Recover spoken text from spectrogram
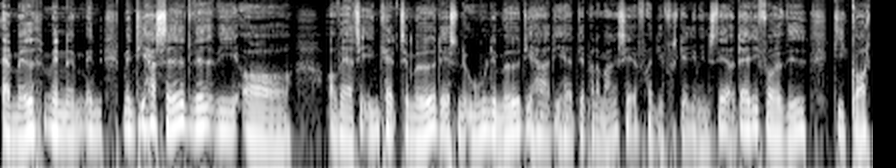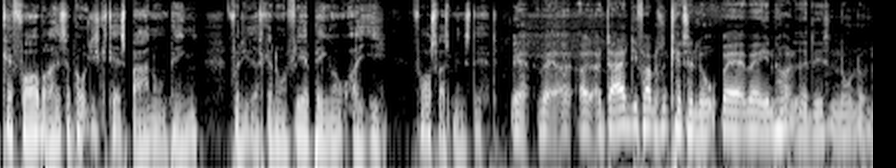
er med, men, øh, men, men de har siddet, ved vi, og, og været til indkaldt til møde. Det er sådan en ugenlig møde, de har, de her departementchefer fra de forskellige ministerier, og der har de fået at vide, at de godt kan forberede sig på, at de skal til at spare nogle penge, fordi der skal nogle flere penge over i Forsvarsministeriet. Ja, og, og der er de frem sådan en katalog. Hvad, hvad er indholdet af det sådan nogenlunde?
